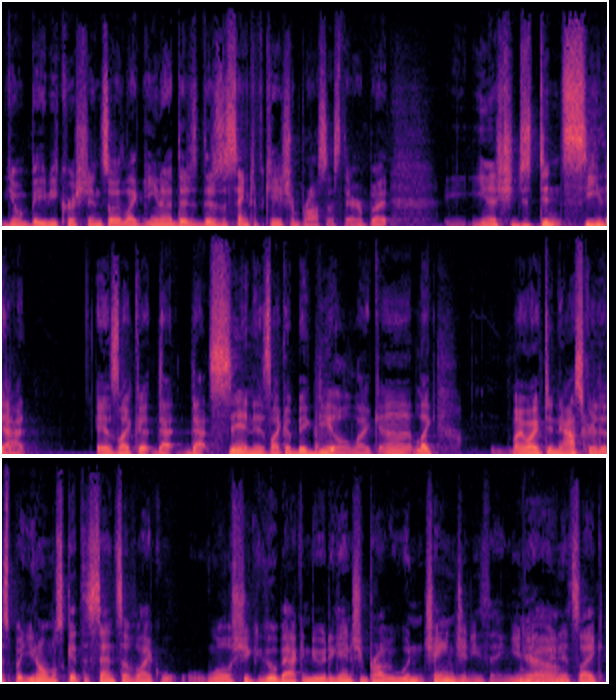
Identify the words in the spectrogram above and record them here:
you know baby christian. So like you know there's there's a sanctification process there but you know she just didn't see that as like a that that sin is like a big deal. Like uh like my wife didn't ask her this but you'd almost get the sense of like well she could go back and do it again. She probably wouldn't change anything you know? Yeah. and it's like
